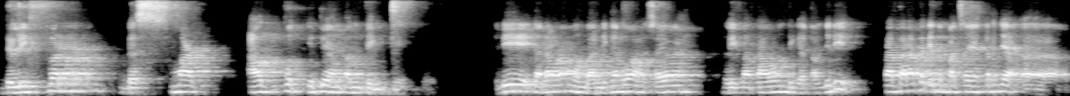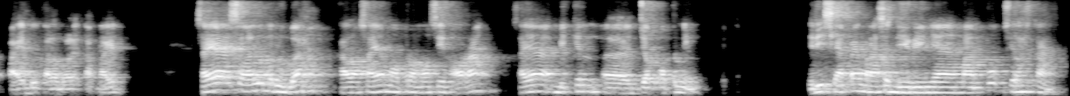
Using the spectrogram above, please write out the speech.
deliver the smart output itu yang penting gitu. Jadi kadang orang membandingkan wah saya lima tahun tiga tahun jadi rata-rata di tempat saya kerja uh, Pak Edu kalau boleh tambahin. Saya selalu merubah kalau saya mau promosiin orang, saya bikin uh, job opening. Jadi siapa yang merasa dirinya mampu, silahkan.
